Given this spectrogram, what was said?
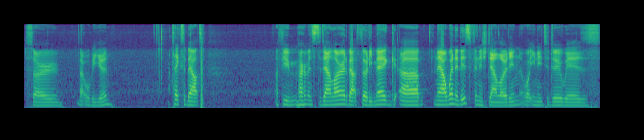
So that will be good. It takes about a few moments to download, about 30 meg. Uh, now when it is finished downloading, what you need to do is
